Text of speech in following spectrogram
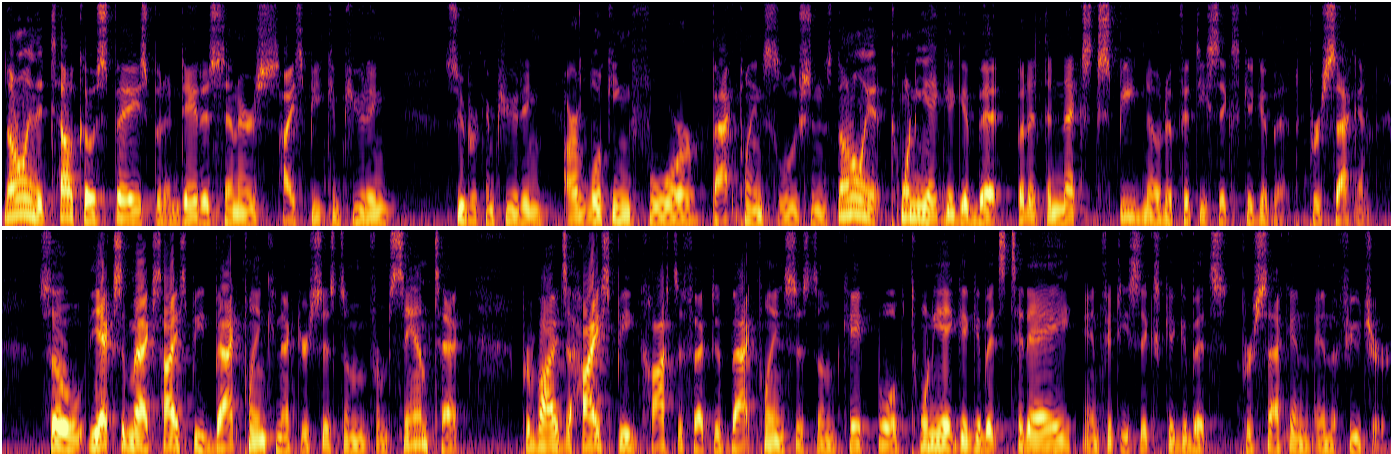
not only in the telco space, but in data centers, high speed computing, supercomputing, are looking for backplane solutions, not only at 28 gigabit, but at the next speed node of 56 gigabit per second. So the Examax high speed backplane connector system from Samtec provides a high-speed, cost-effective backplane system capable of 28 gigabits today and 56 gigabits per second in the future.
